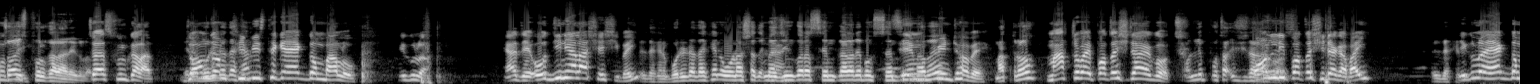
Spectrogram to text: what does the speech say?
মধ্যে। চয়েসফুল কালার এগুলো। চয়েসফুল কালার জমজম থ্রি পিস থেকে একদম ভালো। এগুলা। হ্যাঁ যে অরিজিনাল এসি ভাই। দেখেন বডিটা দেখেন ওনার সাথে ম্যাচিং করা সেম কালার এবং সেম প্রিন্ট হবে। মাত্র? মাত্র ভাই পঁচাশি টাকা গছ অনলি 85 টাকা অনলি গজ। পঁচাশি টাকা ভাই। এগুলো একদম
